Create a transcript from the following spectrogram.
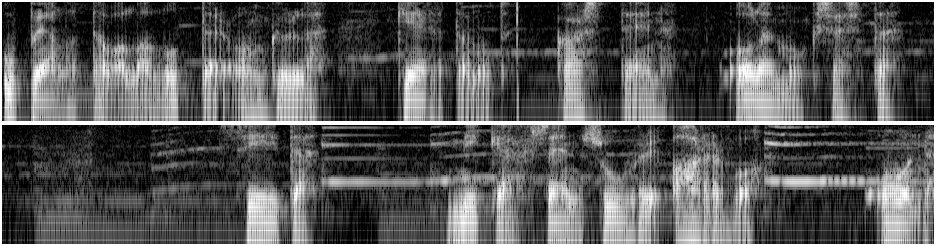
upealla tavalla Luther on kyllä kertonut kasteen olemuksesta, siitä mikä sen suuri arvo on,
